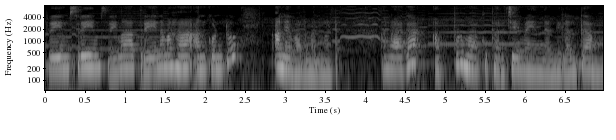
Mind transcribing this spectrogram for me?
హ్రీం శ్రీం శ్రీమాత్రే నమ అనుకుంటూ అనేవాళ్ళం అనమాట అలాగా అప్పుడు మాకు పరిచయం అయిందండి లలిత అమ్మ.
